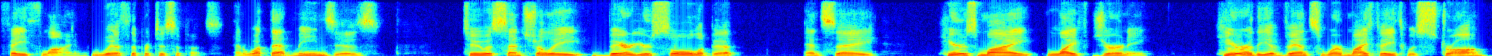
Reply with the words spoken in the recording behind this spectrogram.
faith line with the participants. And what that means is to essentially bare your soul a bit and say, here's my life journey. Here are the events where my faith was strong.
